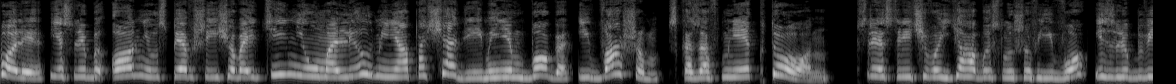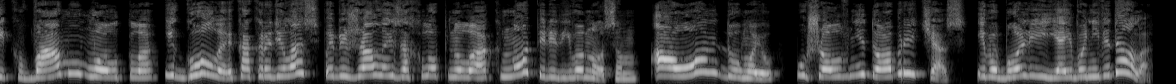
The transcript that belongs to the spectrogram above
более, если бы он, не успевший еще войти, не умолил меня о пощаде именем Бога и вашим, сказав мне, кто он. Вследствие чего я, выслушав его, из любви к вам умолкла, и голая, как родилась, побежала и захлопнула окно перед его носом. А он, думаю, ушел в недобрый час, ибо более я его не видала.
